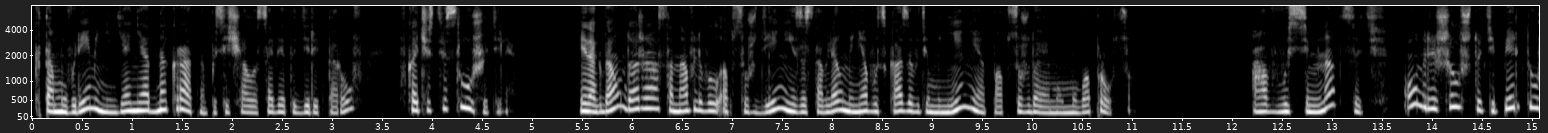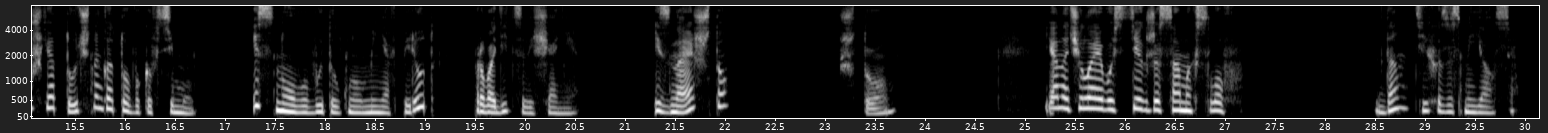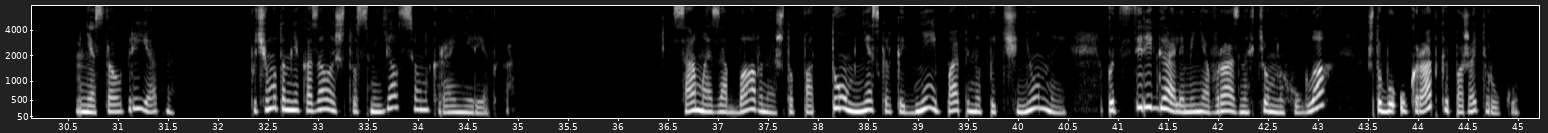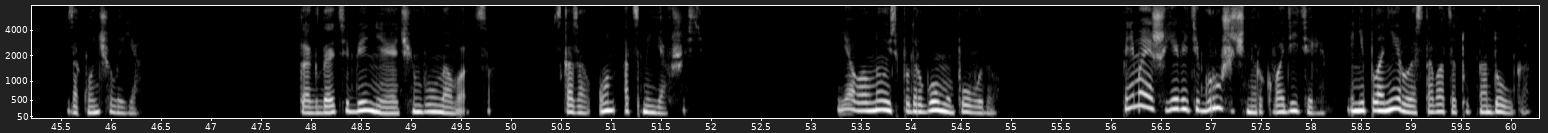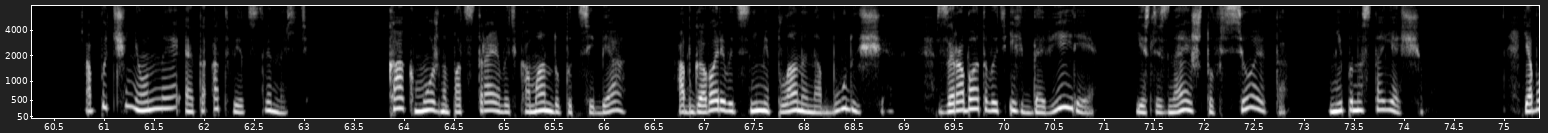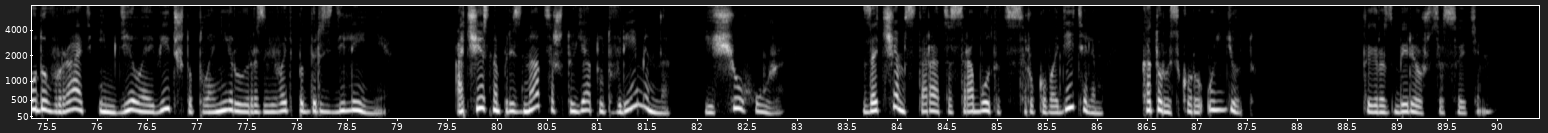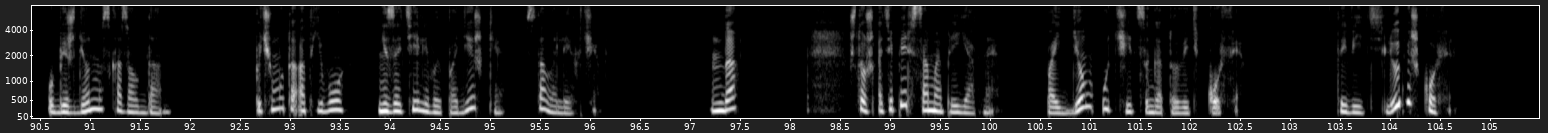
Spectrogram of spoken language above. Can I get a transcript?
К тому времени я неоднократно посещала советы директоров в качестве слушателя, Иногда он даже останавливал обсуждение и заставлял меня высказывать мнение по обсуждаемому вопросу. А в 18 он решил, что теперь-то уж я точно готова ко всему, и снова вытолкнул меня вперед проводить совещание. И знаешь что? Что? Я начала его с тех же самых слов. Дан тихо засмеялся. Мне стало приятно. Почему-то мне казалось, что смеялся он крайне редко. Самое забавное, что потом несколько дней папины подчиненные подстерегали меня в разных темных углах, чтобы украдкой пожать руку. Закончила я. Тогда тебе не о чем волноваться, сказал он, отсмеявшись. Я волнуюсь по другому поводу. Понимаешь, я ведь игрушечный руководитель и не планирую оставаться тут надолго. А подчиненные — это ответственность. Как можно подстраивать команду под себя, обговаривать с ними планы на будущее, зарабатывать их доверие, если знаешь, что все это не по-настоящему. Я буду врать им, делая вид, что планирую развивать подразделение, а честно признаться, что я тут временно, еще хуже. Зачем стараться сработаться с руководителем, который скоро уйдет? Ты разберешься с этим, убежденно сказал Дан. Почему-то от его незатейливой поддержки стало легче. Да. Что ж, а теперь самое приятное. Пойдем учиться готовить кофе. Ты ведь любишь кофе?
